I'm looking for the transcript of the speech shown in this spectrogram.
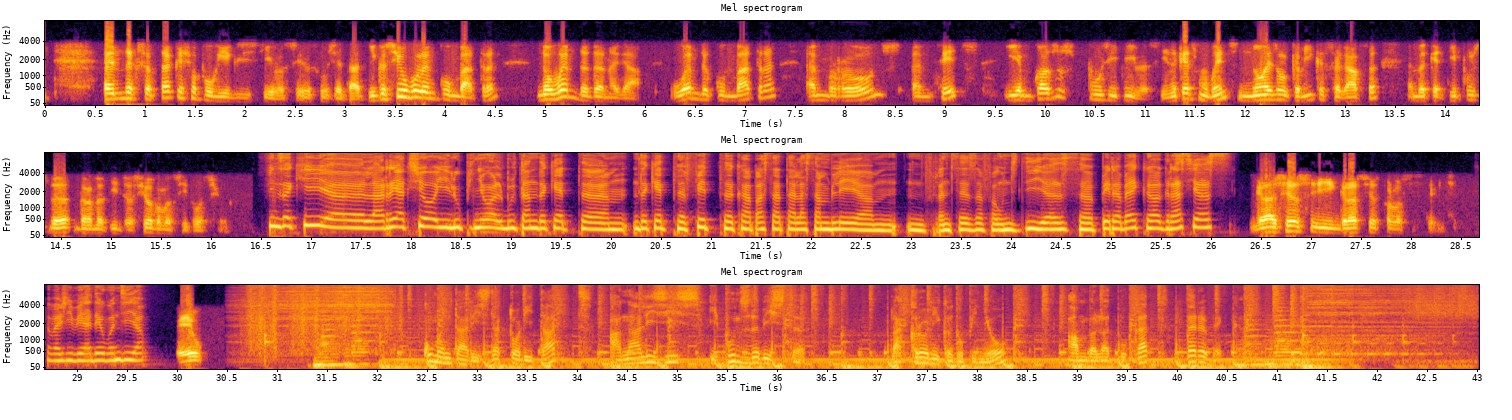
hem d'acceptar que això pugui existir a la seva societat i que si ho volem combatre no ho hem de denegar, ho hem de combatre amb raons, amb fets i amb coses positives. I en aquests moments no és el camí que s'agafa amb aquest tipus de dramatització de la situació. Fins aquí eh, la reacció i l'opinió al voltant d'aquest eh, fet que ha passat a l'Assemblea eh, francesa fa uns dies. Pere Beca, gràcies. Gràcies i gràcies per l'assistència. Que vagi bé. Adéu, bon dia. Adéu. Comentaris d'actualitat, anàlisis i punts de vista. La crònica d'opinió amb l'advocat Pere Beca.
